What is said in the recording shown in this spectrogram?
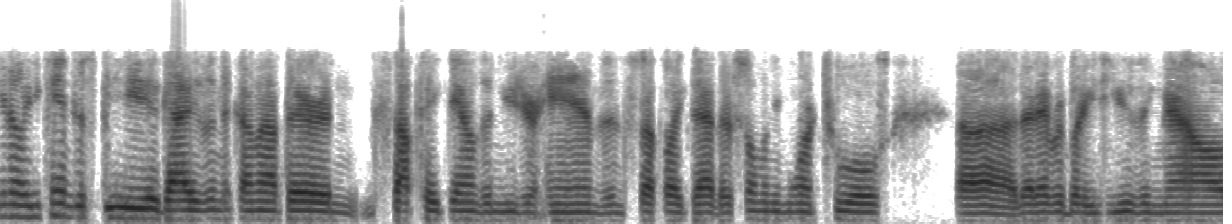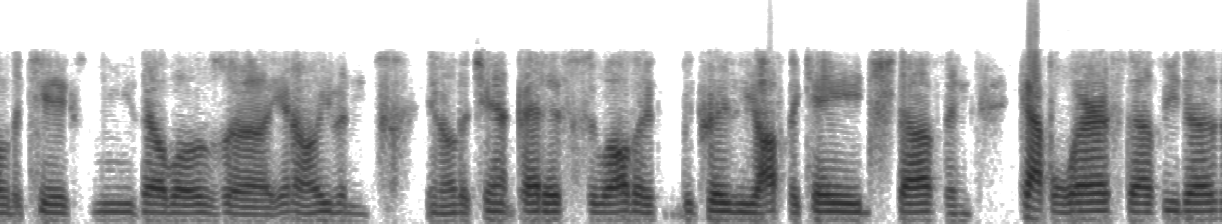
you know you can't just be a guy who's going to come out there and stop takedowns and use your hands and stuff like that. There's so many more tools uh, that everybody's using now: the kicks, knees, elbows. Uh, you know, even you know, the Chant Pettis, all the the crazy off the cage stuff and capoeira stuff he does.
